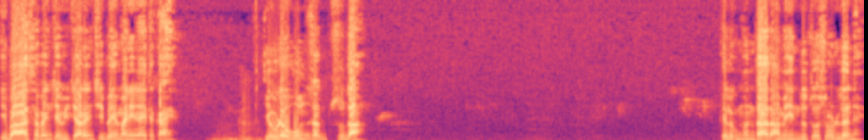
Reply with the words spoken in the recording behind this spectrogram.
ही बाळासाहेबांच्या विचारांची बेमानी नाही तर काय? एवढं होऊन सुद्धा ते लोक म्हणतात आम्ही हिंदुत्व सोडलं नाही.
